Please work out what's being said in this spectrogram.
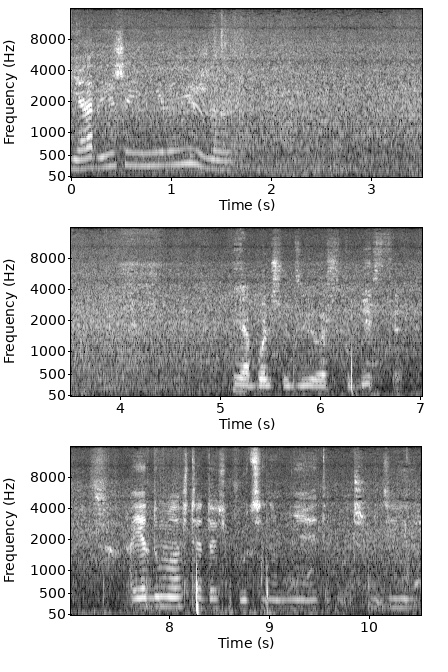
Я рыжая и не рыжая. Я больше удивилась, что бестия. А я думала, что я дочь Путина. Меня это больше удивило.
